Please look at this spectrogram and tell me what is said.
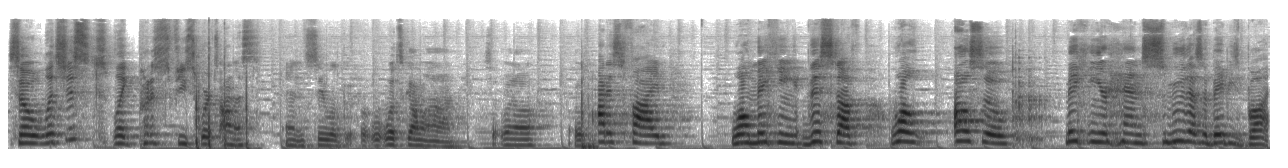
So let's just, like, put a few squirts on this and see what what's going on. So, you oh. know, satisfied while making this stuff, while also making your hands smooth as a baby's butt.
